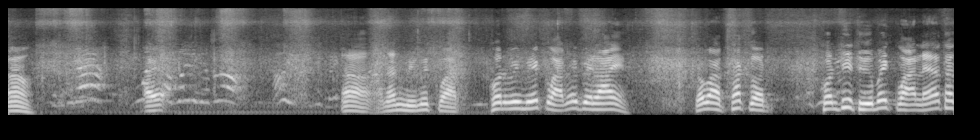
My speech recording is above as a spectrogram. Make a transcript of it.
อ้าวไออ่านนั้นมีไม่กวาด คนมีไม้กวาดไม่เป็นไรเพราะว่าถ้าเกิดคนที่ถือไม่กวาดแล้วถ้า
